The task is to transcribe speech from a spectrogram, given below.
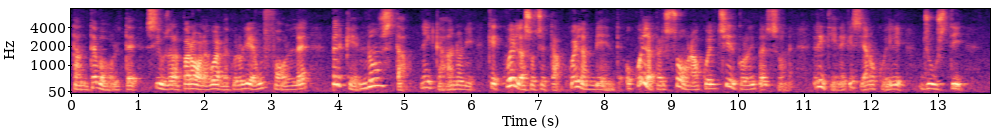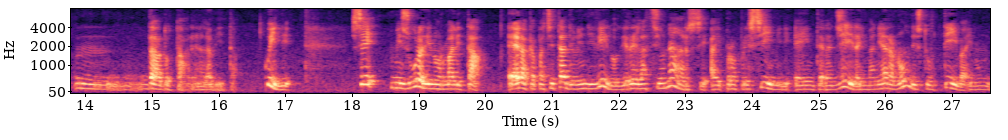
tante volte si usa la parola guarda quello lì è un folle perché non sta nei canoni che quella società, quell'ambiente o quella persona o quel circolo di persone ritiene che siano quelli giusti mh, mm, da adottare nella vita. Quindi se misura di normalità è la capacità di un individuo di relazionarsi ai propri simili e interagire in maniera non distruttiva in un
